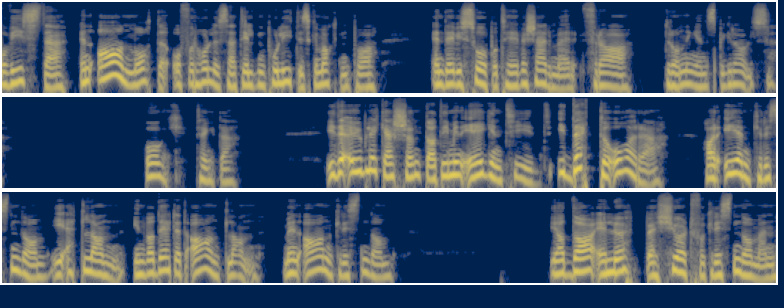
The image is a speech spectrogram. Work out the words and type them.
og viste en annen måte å forholde seg til den politiske makten på enn det vi så på TV-skjermer fra dronningens begravelse. Og, tenkte jeg, i det øyeblikket jeg skjønte at i min egen tid, i dette året, har én kristendom i ett land invadert et annet land med en annen kristendom, ja, da er løpet kjørt for kristendommen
